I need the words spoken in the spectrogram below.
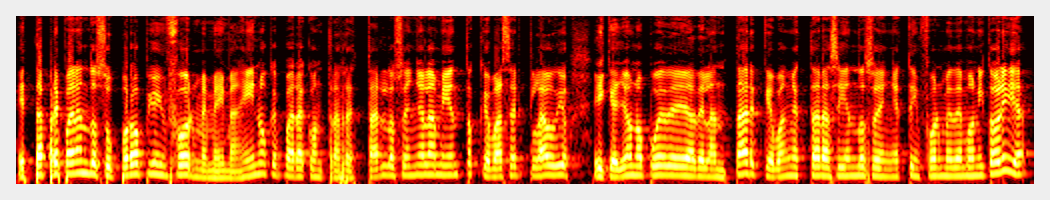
está preparando su propio informe. Me imagino que para contrarrestar los señalamientos que va a hacer Claudio y que ya no puede adelantar que van a estar haciéndose en este informe de monitoría.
